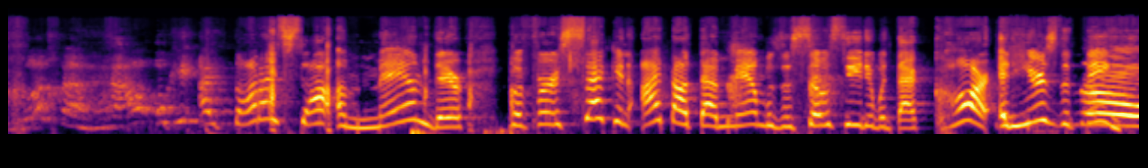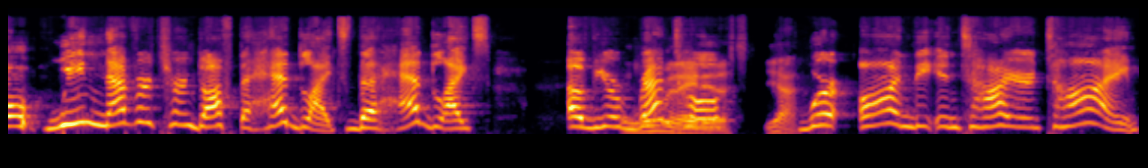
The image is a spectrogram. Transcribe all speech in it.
What the hell? Okay, I thought I saw a man there, but for a second, I thought that man was associated with that car. And here's the No. thing we never turned off the headlights. The headlights of your rental us. Yeah. were on the entire time.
